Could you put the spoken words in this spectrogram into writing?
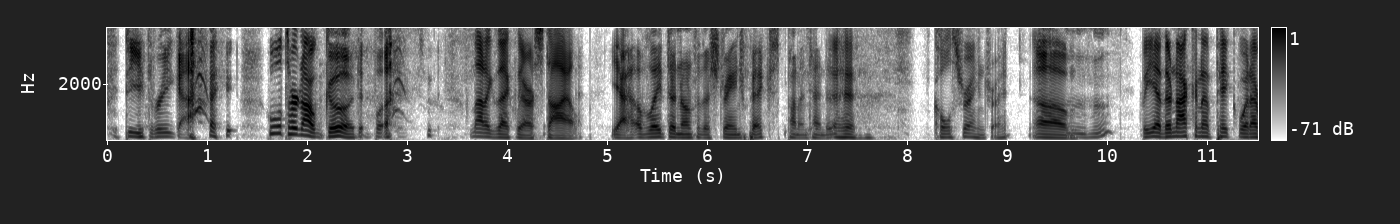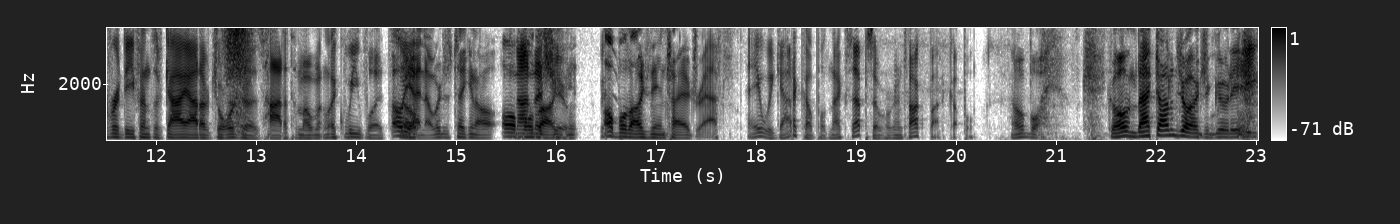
D three guy who will turn out good, but not exactly our style. yeah, of late they're known for their strange picks, pun intended. Cole Strange, right? Um, mm-hmm. But yeah, they're not going to pick whatever defensive guy out of Georgia is hot at the moment, like we would. oh yeah, no, we're just taking all, all bulldogs, the, all bulldogs the entire draft. Hey, we got a couple. Next episode, we're going to talk about a couple. Oh boy, going back down to Georgia, Goody.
